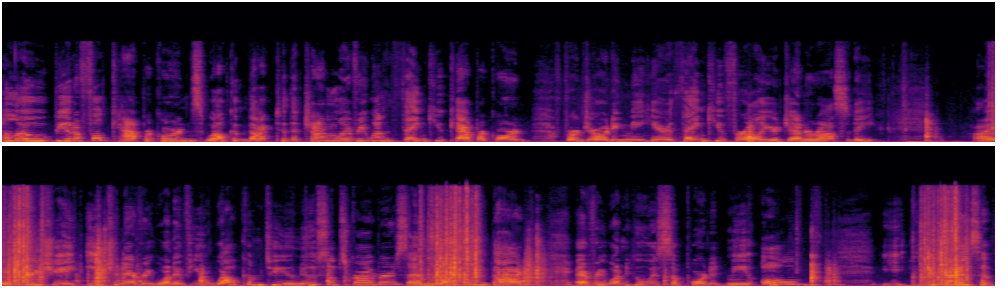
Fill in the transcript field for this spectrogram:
Hello, beautiful Capricorns. Welcome back to the channel, everyone. Thank you, Capricorn, for joining me here. Thank you for all your generosity. I appreciate each and every one of you. Welcome to you new subscribers and welcome back everyone who has supported me. All you, guys have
